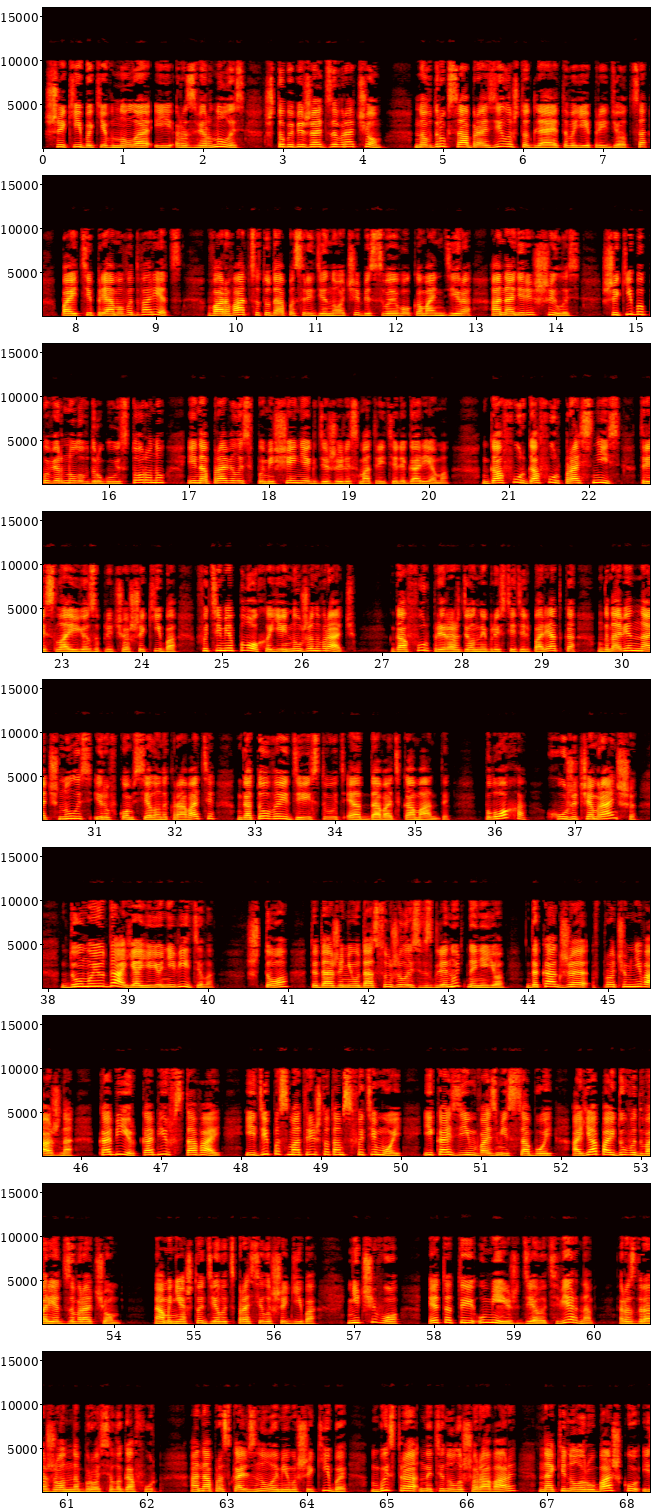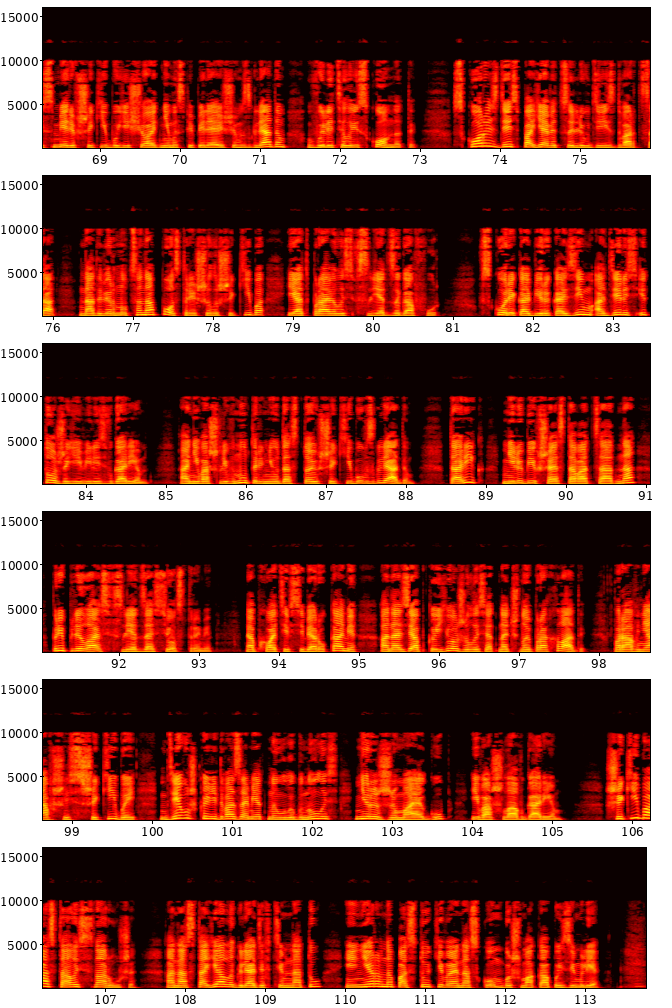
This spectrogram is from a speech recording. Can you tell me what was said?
Шикиба кивнула и развернулась, чтобы бежать за врачом, но вдруг сообразила, что для этого ей придется пойти прямо во дворец. Ворваться туда посреди ночи без своего командира она не решилась. Шикиба повернула в другую сторону и направилась в помещение, где жили смотрители гарема. «Гафур, Гафур, проснись!» — трясла ее за плечо Шикиба. «Фатиме плохо, ей нужен врач». Гафур, прирожденный блюститель порядка, мгновенно очнулась и рывком села на кровати, готовая действовать и отдавать команды. «Плохо? Хуже, чем раньше? Думаю, да, я ее не видела». «Что? Ты даже не удосужилась взглянуть на нее? Да как же, впрочем, неважно. Кабир, Кабир, вставай, иди посмотри, что там с Фатимой, и Казим возьми с собой, а я пойду во дворец за врачом». «А мне что делать?» — спросила Шигиба. «Ничего, это ты умеешь делать, верно?» — раздраженно бросила Гафур. Она проскользнула мимо Шикибы, быстро натянула шаровары, накинула рубашку и, смерив Шикибу еще одним испепеляющим взглядом, вылетела из комнаты. «Скоро здесь появятся люди из дворца, надо вернуться на пост», — решила Шикиба и отправилась вслед за Гафур. Вскоре Кабир и Казим оделись и тоже явились в гарем. Они вошли внутрь, не удостоивший Кибу взглядом. Тарик, не любившая оставаться одна, приплелась вслед за сестрами. Обхватив себя руками, она зябко ежилась от ночной прохлады. Поравнявшись с Шикибой, девушка едва заметно улыбнулась, не разжимая губ, и вошла в гарем. Шикиба осталась снаружи. Она стояла, глядя в темноту и нервно постукивая носком башмака по земле.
